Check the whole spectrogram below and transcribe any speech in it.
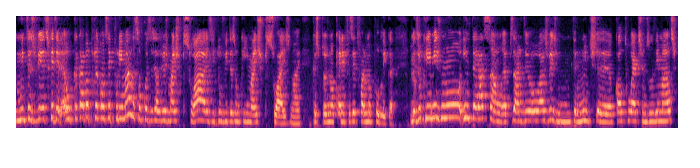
muitas vezes, quer dizer, o que acaba por acontecer por e-mail são coisas às vezes mais pessoais e dúvidas um bocadinho mais pessoais, não é? Que as pessoas não querem fazer de forma pública. Mas eu queria mesmo interação, apesar de eu às vezes ter muitos uh, call to actions nos e-mails,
